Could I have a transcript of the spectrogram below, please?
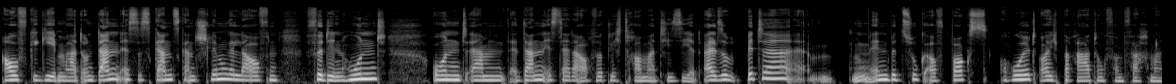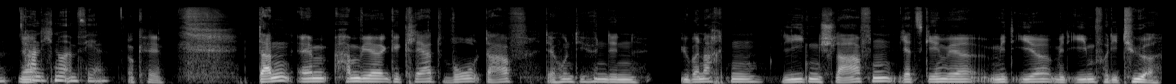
aufgegeben hat. Und dann ist es ganz, ganz schlimm gelaufen für den Hund. Und ähm, dann ist er da auch wirklich traumatisiert. Also bitte ähm, in Bezug auf Box, holt euch Beratung vom Fachmann. Ja. Kann ich nur empfehlen. Okay. Dann ähm, haben wir geklärt, wo darf der Hund, die Hündin übernachten, liegen, schlafen. Jetzt gehen wir mit ihr, mit ihm vor die Tür.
